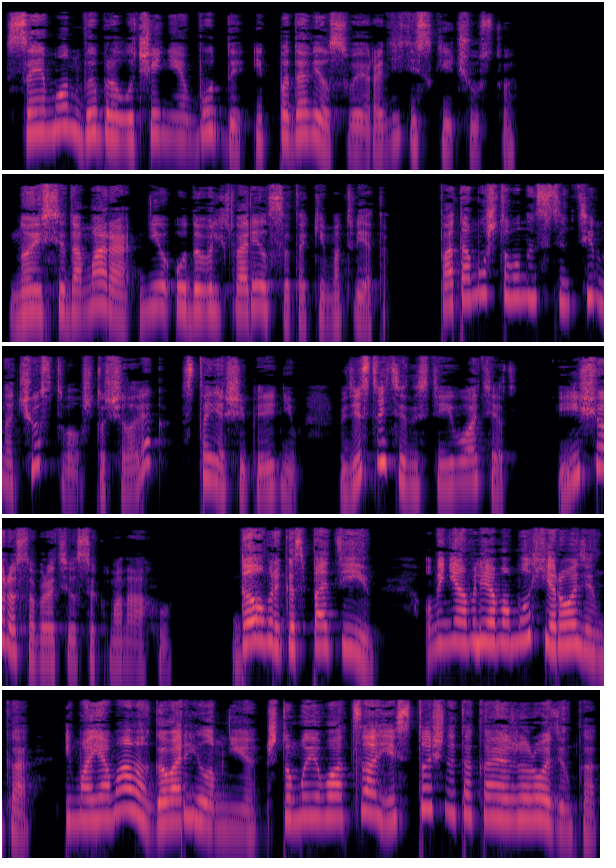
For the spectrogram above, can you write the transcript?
Саймон выбрал учение Будды и подавил свои родительские чувства. Но Исидамара не удовлетворился таким ответом, потому что он инстинктивно чувствовал, что человек, стоящий перед ним, в действительности его отец, и еще раз обратился к монаху. «Добрый господин, у меня в левом ухе розинка. и моя мама говорила мне, что у моего отца есть точно такая же родинка,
